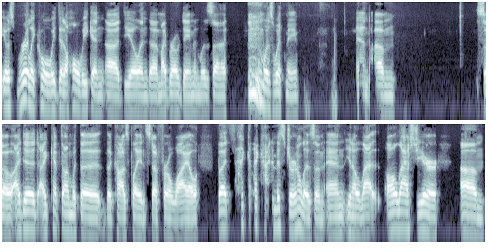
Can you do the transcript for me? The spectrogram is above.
it was really cool. We did a whole weekend uh, deal and uh, my bro damon was uh, was with me and um, so i did i kept on with the the cosplay and stuff for a while but I, I kind of miss journalism. And, you know, la- all last year, um,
